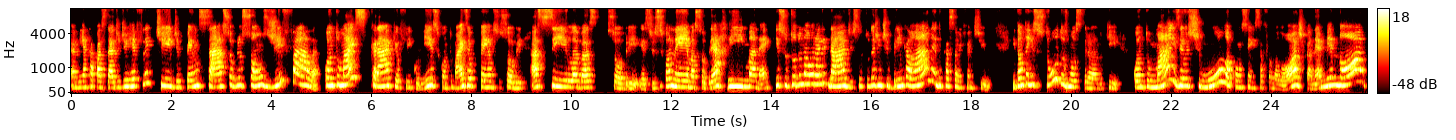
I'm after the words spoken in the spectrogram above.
a, minha capacidade de refletir, de pensar sobre os sons de fala. Quanto mais craque eu fico nisso, quanto mais eu penso sobre as sílabas, sobre esses fonemas, sobre a rima, né? Isso tudo na oralidade, isso tudo a gente brinca lá na educação infantil. Então, tem estudos mostrando que quanto mais eu estimulo a consciência fonológica, né, menor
